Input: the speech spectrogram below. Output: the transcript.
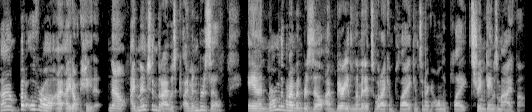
Um, but overall, I, I, don't hate it. Now, I mentioned that I was I'm in Brazil, and normally when I'm in Brazil, I'm very limited to what I can play, considering I can only play stream games on my iPhone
